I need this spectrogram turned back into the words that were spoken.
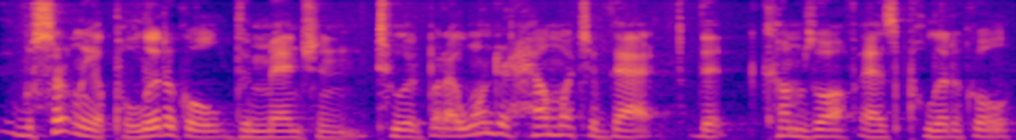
it was certainly a political dimension to it, but I wonder how much of that that comes off as political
